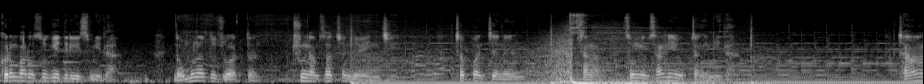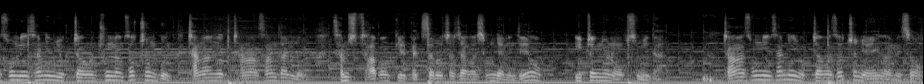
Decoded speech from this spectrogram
그럼 바로 소개해드리겠습니다. 너무나도 좋았던 충남 서천 여행지 첫 번째는 장항 송림 산림욕장입니다. 장항 송림 산림욕장은 충남 서천군 장항읍 장항 산단로 34번 길 백사로 찾아가시면 되는데요. 입장료는 없습니다. 장항 송림 산림욕장은 서천 여행하면서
